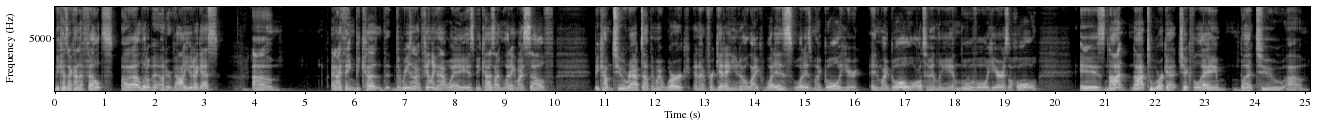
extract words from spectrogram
because I kind of felt uh, a little bit undervalued, I guess. Um, and I think because the, the reason I'm feeling that way is because I'm letting myself become too wrapped up in my work and I'm forgetting, you know, like what is what is my goal here? And my goal ultimately in Louisville here as a whole is not not to work at Chick-fil-A, but to um,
